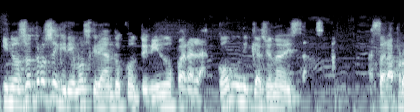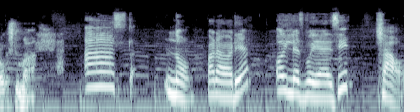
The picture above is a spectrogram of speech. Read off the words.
Y nosotros seguiremos creando contenido para la comunicación a distancia. Hasta la próxima. Hasta... No, para variar, hoy les voy a decir chao.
